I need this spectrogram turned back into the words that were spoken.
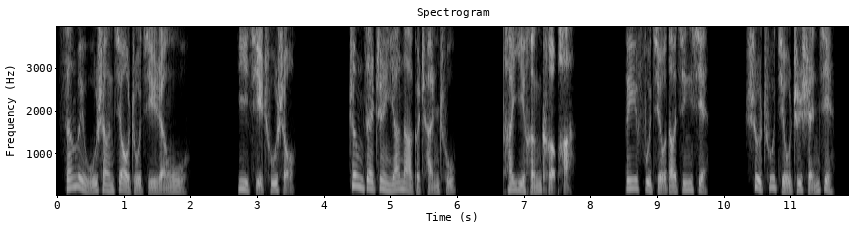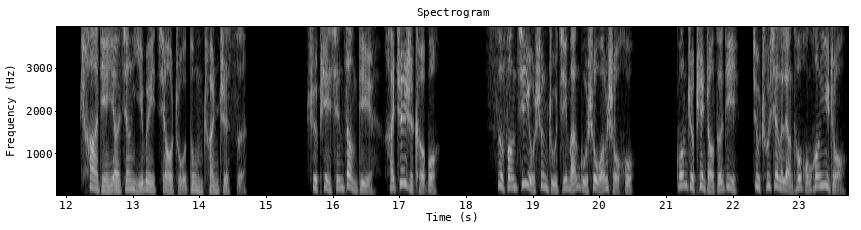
三位无上教主级人物一起出手，正在镇压那个蟾蜍。他亦很可怕，背负九道金线，射出九支神箭。差点要将一位教主洞穿致死，这片仙葬地还真是可怖，四方皆有圣主级满古兽王守护，光这片沼泽地就出现了两头洪荒异种，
